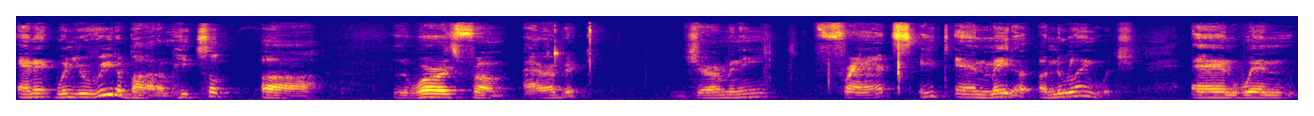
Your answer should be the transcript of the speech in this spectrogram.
And it, when you read about him, he took uh, words from Arabic, Germany, France, and made a, a new language. And when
